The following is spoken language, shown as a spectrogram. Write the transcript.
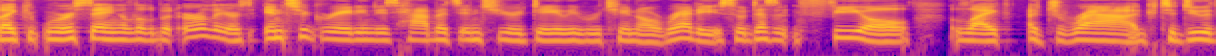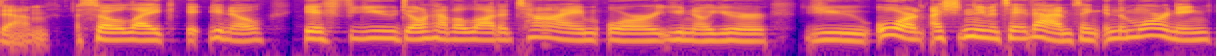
like we were saying a little bit earlier, is integrating these habits into your daily routine already. So it doesn't feel like a drag to do them. So, like, you know, if you don't have a lot of time or, you know, you're, you, or I shouldn't even say that. I'm saying in the morning,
